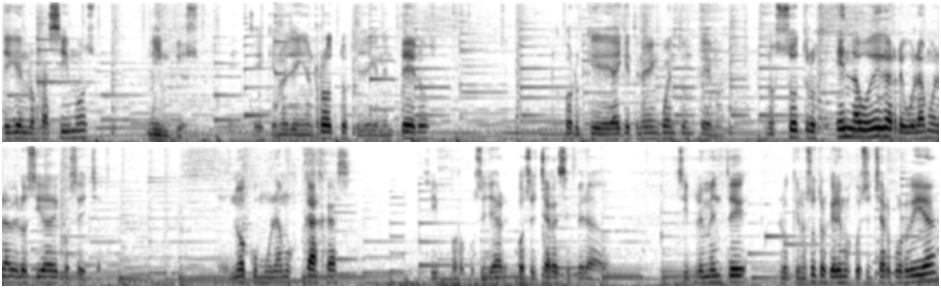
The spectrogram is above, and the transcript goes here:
lleguen los racimos limpios, este, que no lleguen rotos, que lleguen enteros, porque hay que tener en cuenta un tema. Nosotros en la bodega regulamos la velocidad de cosecha. Eh, no acumulamos cajas por cosechar, cosechar desesperado. Simplemente lo que nosotros queremos cosechar por día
